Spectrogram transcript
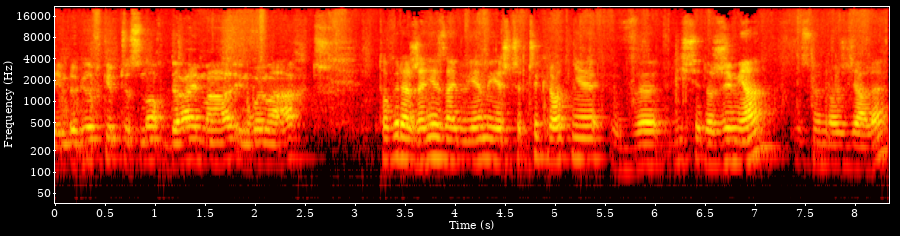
Den Begriff gibt es noch dreimal in Römer 8. To wyrażenie znajdujemy jeszcze trzykrotnie w liście do Rzymian, w ósmym rozdziale,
